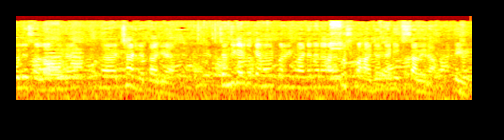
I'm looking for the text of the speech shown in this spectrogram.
ਪੁਲਿਸ ਵੱਲੋਂ ਹੁਣ ਛੱਡ ਦਿੱਤਾ ਗਿਆ। ਚੰਡੀਗੜ੍ਹ ਤੋਂ ਕੈਮਰਾਮੈਨ ਪ੍ਰਵੀਨ ਪਾਂਡੇ ਦੇ ਨਾਲ ਪੁਸ਼ਪ ਮਹਾਜਨ ਦੈਨਿਕ ਸਵੇਰਾ ਟੀਵੀ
